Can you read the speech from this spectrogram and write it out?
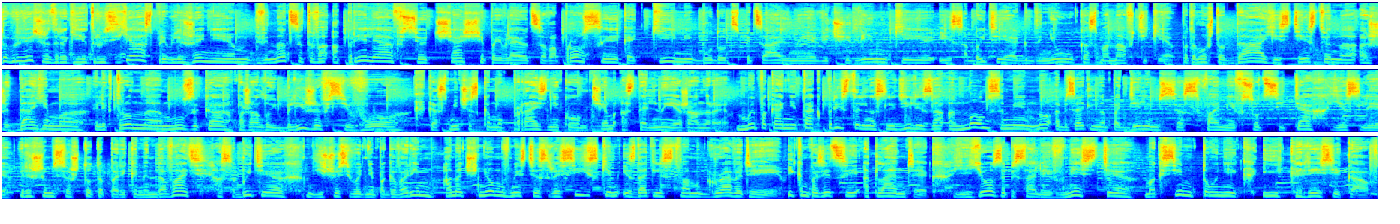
Добрый вечер, дорогие друзья! С приближением 12 апреля все чаще появляются вопросы, какими будут специальные вечеринки и события к Дню космонавтики. Потому что да, естественно, ожидаемо, электронная музыка, пожалуй, ближе всего к космическому празднику, чем остальные жанры. Мы пока не так пристально следили за анонсами, но обязательно поделимся с вами в соцсетях, если решимся что-то порекомендовать, особенно событиях еще сегодня поговорим, а начнем вместе с российским издательством Gravity и композицией Atlantic. Ее записали вместе Максим Тоник и Кресиков.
